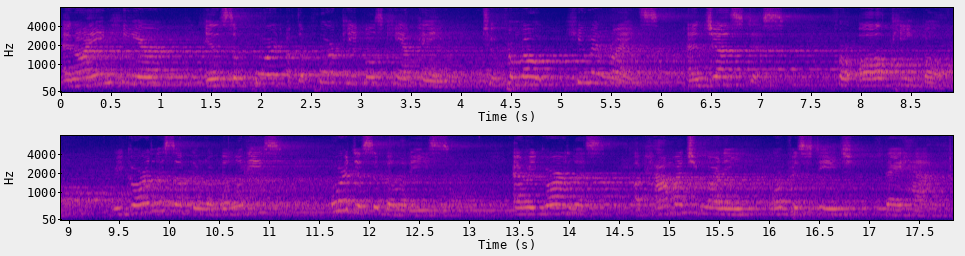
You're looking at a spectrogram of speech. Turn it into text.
and I am here in support of the Poor People's Campaign to promote human rights and justice for all people, regardless of their abilities or disabilities, and regardless of how much money or prestige they have.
